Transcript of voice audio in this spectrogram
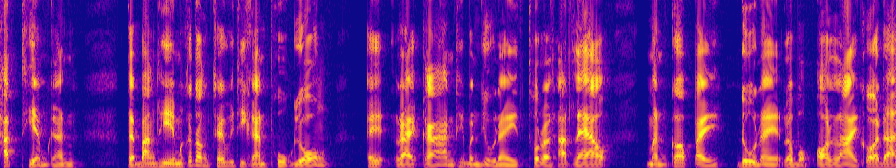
ทัดเทียมกัน แต่บางทีมันก็ต้องใช้วิธีการผูกโยงไอ้รายการที่มันอยู่ในโทรทัศน์แล้ว มันก็ไปดูในระบบออนไลน์ก็ได้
